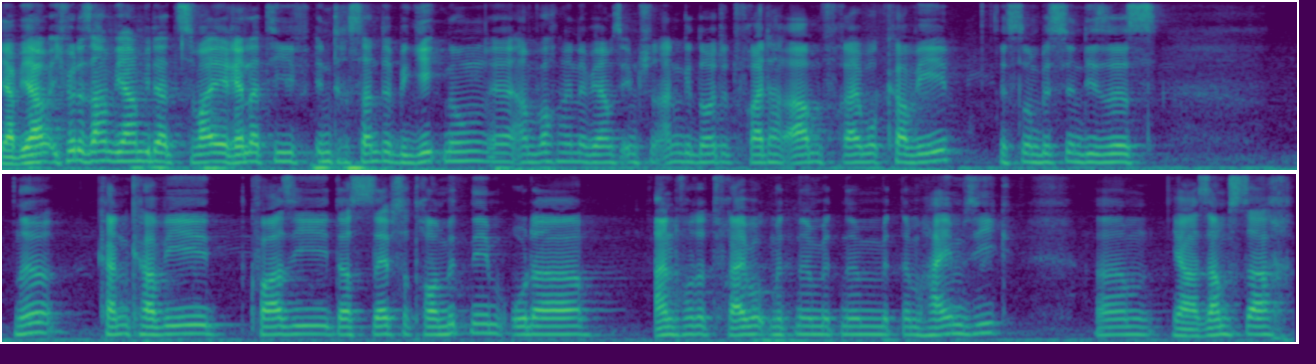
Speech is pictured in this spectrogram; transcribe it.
ja, wir haben, ich würde sagen, wir haben wieder zwei relativ interessante Begegnungen äh, am Wochenende. Wir haben es eben schon angedeutet. Freitagabend Freiburg KW ist so ein bisschen dieses, ne, kann KW quasi das Selbstvertrauen mitnehmen oder antwortet Freiburg mit einem mit einem mit einem Heimsieg? Ähm, ja, Samstag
